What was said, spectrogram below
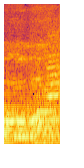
네.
